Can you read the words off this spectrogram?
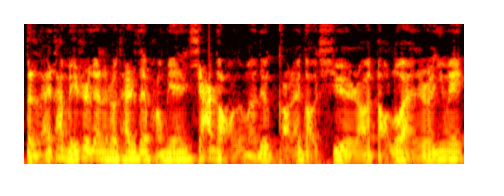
本来他没事干的时候，他是在旁边瞎搞的嘛，就搞来搞去，然后捣乱。就是因为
